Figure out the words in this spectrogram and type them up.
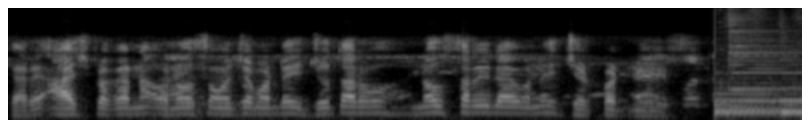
ત્યારે આ જ પ્રકારના અનવ સમાચાર માટે જોતા રહો નવસારી લાઈવ અને ઝટપટ ન્યૂઝ.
